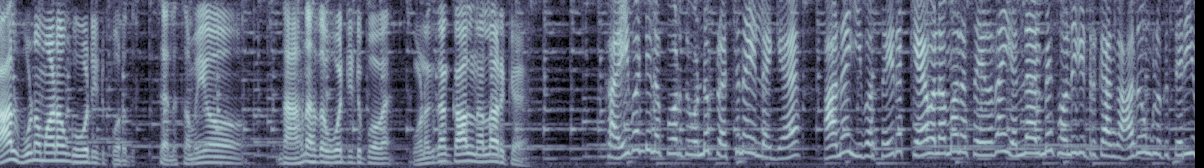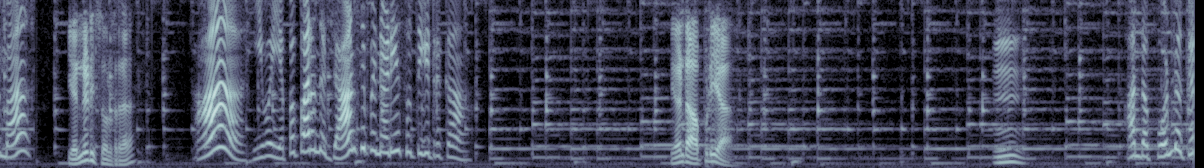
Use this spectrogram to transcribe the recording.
கால் ஊனமானவங்க ஓட்டிட்டு போறது. சில சமயம் நானும் அதை ஓட்டிட்டு போவேன். உனக்கு தான் கால் நல்லா இருக்கே. கை வண்டியில போறது ஒண்ணும் பிரச்சனை இல்லைங்க. ஆனா இவ செய்யற கேவலமான செயலை எல்லாருமே சொல்லிக்கிட்டு இருக்காங்க. அது உங்களுக்கு தெரியுமா? என்னடி சொல்ற? ஆ இவன் எப்ப பாரு இந்த ஜான்சி பின்னாடியே சுத்திக்கிட்டு இருக்கான் ஏன்டா அப்படியா? ம். அந்த பொண்ணுக்கு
